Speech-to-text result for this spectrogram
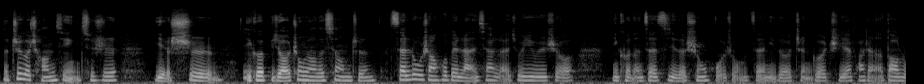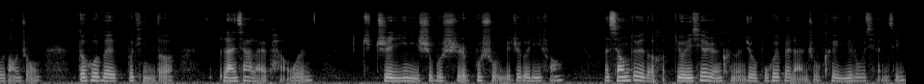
那这个场景其实也是一个比较重要的象征，在路上会被拦下来，就意味着你可能在自己的生活中，在你的整个职业发展的道路当中，都会被不停的拦下来盘问。质疑你是不是不属于这个地方，那相对的，有一些人可能就不会被拦住，可以一路前进。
